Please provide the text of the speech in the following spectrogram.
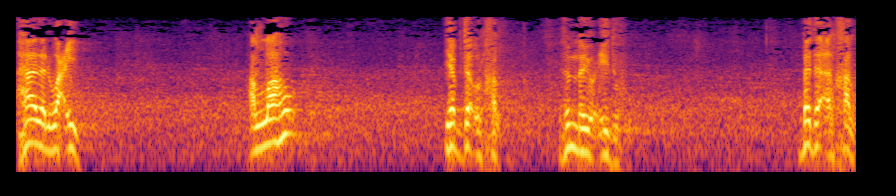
هذا الوعيد. الله يبدأ الخلق ثم يعيده. بدأ الخلق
